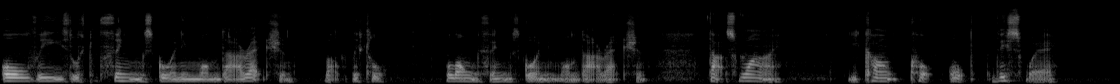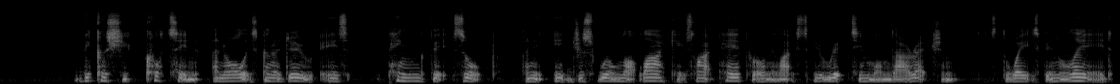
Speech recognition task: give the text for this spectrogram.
all these little things going in one direction. Well, little long things going in one direction. That's why you can't cut up this way because you're cutting and all it's going to do is ping bits up and it, it just will not like it. It's like paper only likes to be ripped in one direction. It's the way it's been laid.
